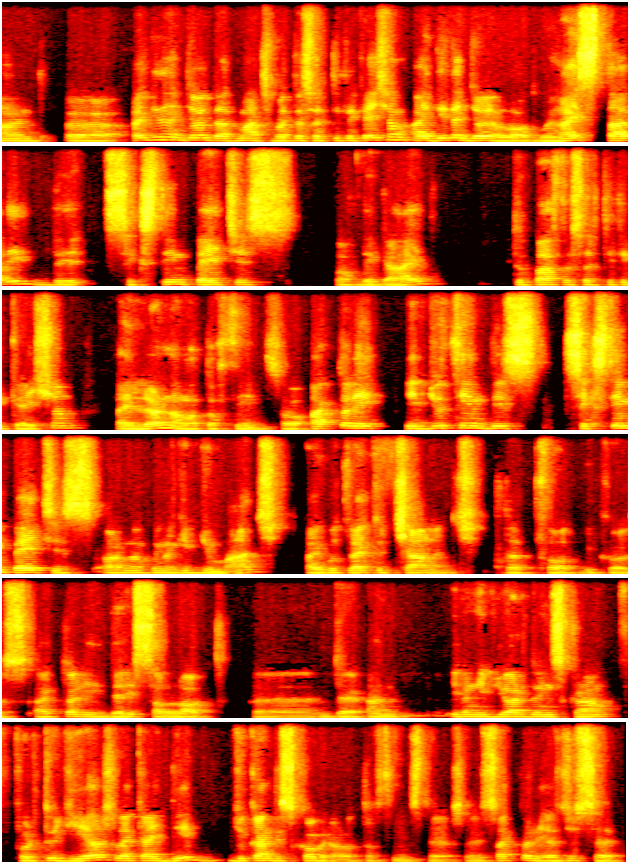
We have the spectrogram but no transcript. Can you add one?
and uh, I didn't enjoy that much. But the certification I did enjoy a lot. When I studied the 16 pages of the guide to pass the certification, I learned a lot of things. So actually, if you think these 16 pages are not going to give you much, I would like to challenge that thought because actually there is a lot uh, there. And even if you are doing Scrum for two years, like I did, you can discover a lot of things there. So it's actually, as you said,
